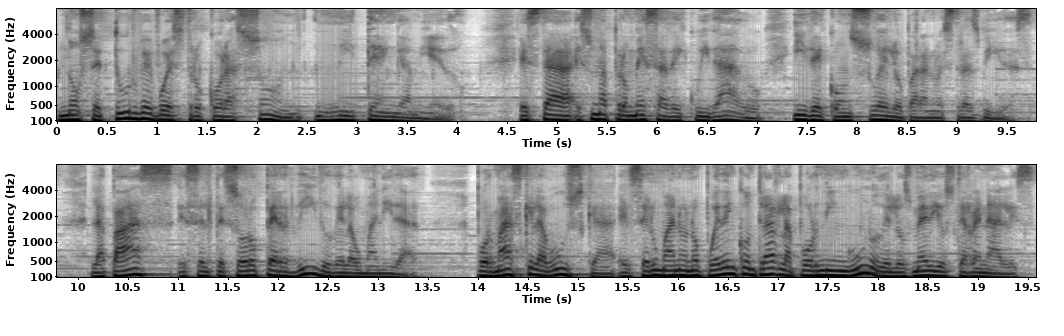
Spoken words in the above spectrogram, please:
No se turbe vuestro corazón ni tenga miedo. Esta es una promesa de cuidado y de consuelo para nuestras vidas. La paz es el tesoro perdido de la humanidad. Por más que la busca, el ser humano no puede encontrarla por ninguno de los medios terrenales.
